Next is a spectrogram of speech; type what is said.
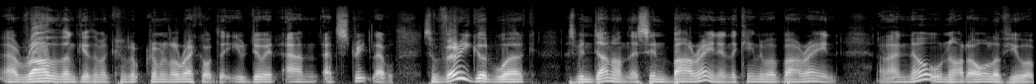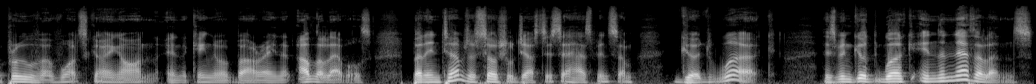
uh, rather than give them a cr- criminal record, that you do it an, at street level. Some very good work has been done on this in Bahrain, in the Kingdom of Bahrain. And I know not all of you approve of what's going on in the Kingdom of Bahrain at other levels, but in terms of social justice, there has been some good work. There's been good work in the Netherlands,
